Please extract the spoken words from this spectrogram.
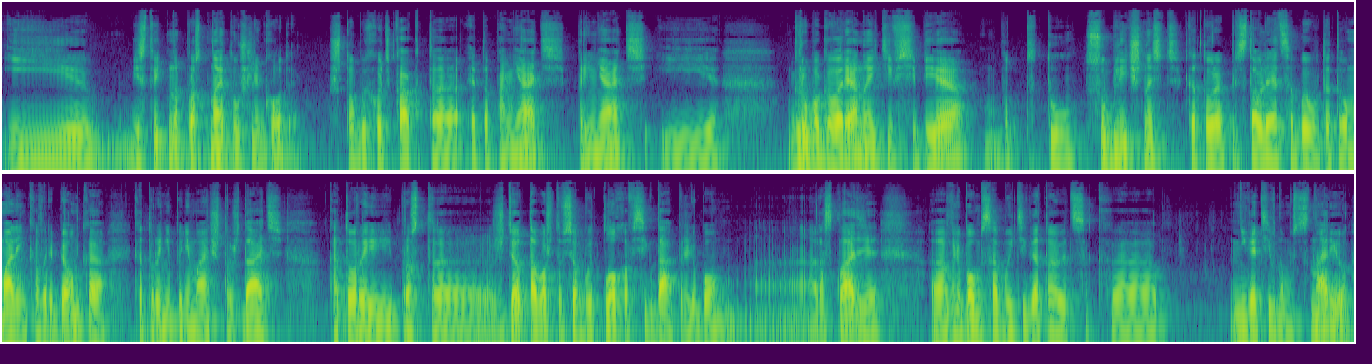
И действительно просто на это ушли годы, чтобы хоть как-то это понять, принять и, грубо говоря, найти в себе вот ту субличность, которая представляет собой вот этого маленького ребенка, который не понимает, что ждать, который просто ждет того, что все будет плохо всегда при любом э, раскладе, э, в любом событии готовится к негативному сценарию,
